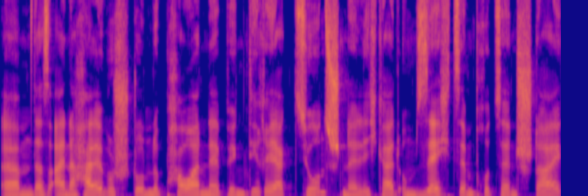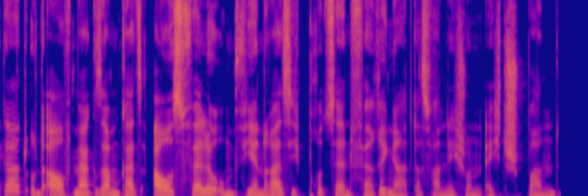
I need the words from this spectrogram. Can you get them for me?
ähm, dass eine halbe Stunde Powernapping die Reaktionsschnelligkeit um 16% steigert und Aufmerksamkeitsausfälle um 34% verringert. Das fand ich schon echt spannend.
